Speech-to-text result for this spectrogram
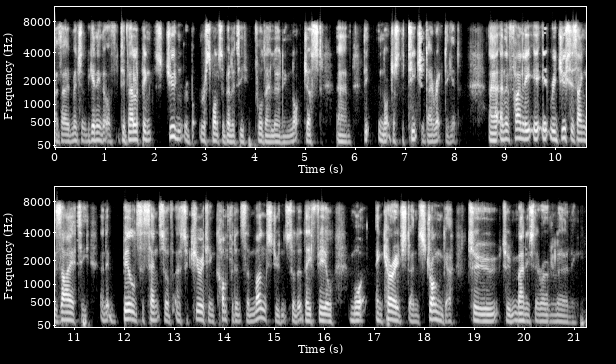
as I mentioned at the beginning, of developing student re responsibility for their learning, not just um, the not just the teacher directing it. Uh, and then finally, it, it, reduces anxiety and it builds a sense of uh, security and confidence among students so that they feel more encouraged and stronger to, to manage their own learning.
